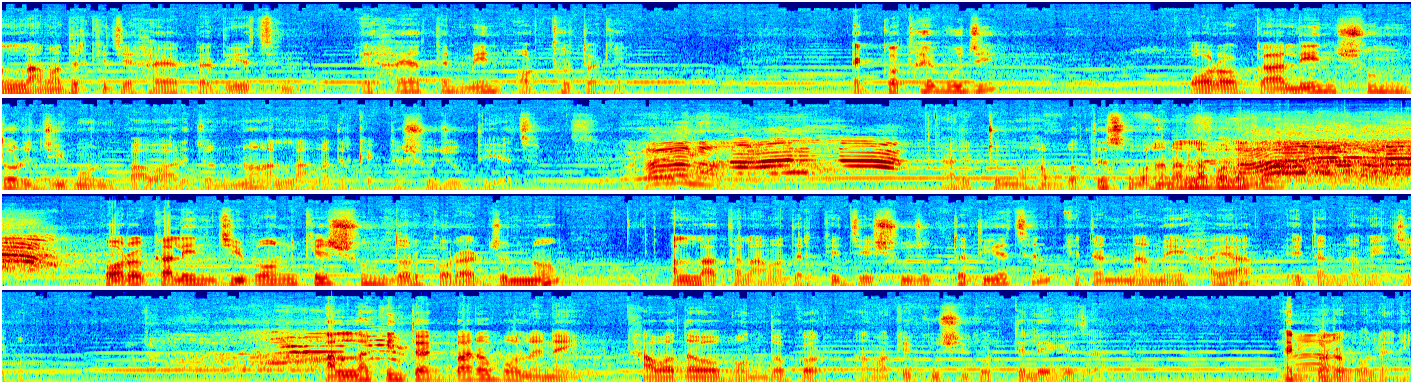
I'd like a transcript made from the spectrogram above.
আল্লাহ আমাদেরকে যে হায়াতটা দিয়েছেন এই হায়াতের মেন অর্থটা কি? এক কথায় বুঝি পরকালীন সুন্দর জীবন পাওয়ার জন্য আল্লাহ আমাদেরকে একটা সুযোগ দিয়েছেন। আর একটু মহাব্বতে সুবাহান আল্লাহ বলা যায়। পরকালীন জীবনকে সুন্দর করার জন্য আল্লাহ তালা আমাদেরকে যে সুযোগটা দিয়েছেন এটার নামে হায়াত এটার নামে জীবন। আল্লাহ কিন্তু একবারও বলে নাই খাওয়া দাওয়া বন্ধ কর আমাকে খুশি করতে লেগে যা। একবারও বলে নাই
